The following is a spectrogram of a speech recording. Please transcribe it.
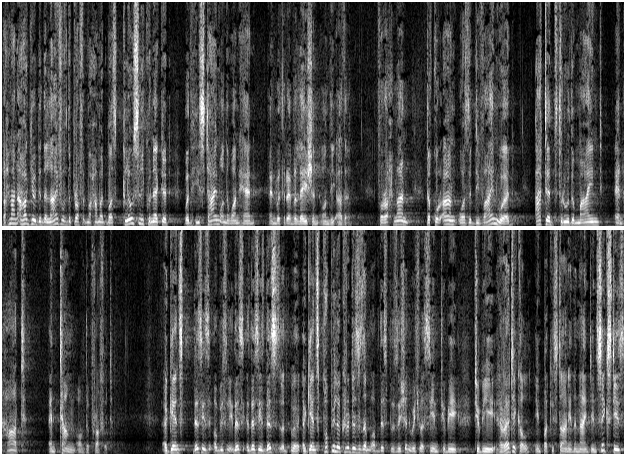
Rahman argued that the life of the Prophet Muhammad was closely connected with his time on the one hand and with revelation on the other. For Rahman, the Quran was a divine word uttered through the mind and heart and tongue of the Prophet. Against this is obviously this this is this uh, against popular criticism of this position, which was seen to be to be heretical in Pakistan in the 1960s.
